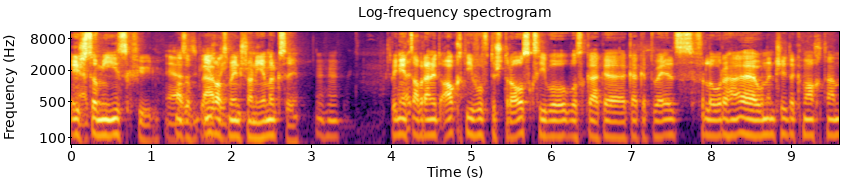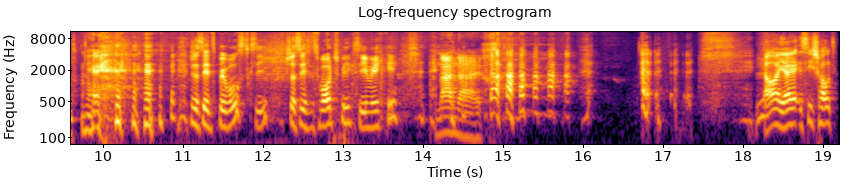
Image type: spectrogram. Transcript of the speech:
Ist so mein Gefühl. Ja, also ich habe zumindest noch niemand gesehen. Bin jetzt aber auch nicht aktiv auf der Straße gewesen, wo, wo sie gegen, gegen die Wales verloren haben, äh, unentschieden gemacht haben. Ist das jetzt bewusst gewesen? Ist das jetzt ein Wortspiel gewesen, Michi? nein, nein. Ja, ja, es ist halt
